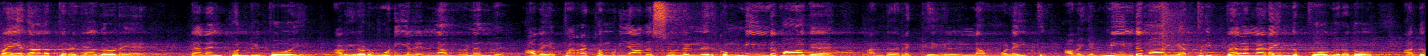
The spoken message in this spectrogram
வயதான பிறகு அதனுடைய பலன் குன்றி போய் அவைகளோட முடிகள் எல்லாம் விழுந்து அவைகள் பறக்க முடியாத சூழ்நிலையில் இருக்கும் மீண்டுமாக அந்த ரெக்கைகள் எல்லாம் முளைத்து அவைகள் மீண்டுமாக எப்படி பலன் அடைந்து போகிறதோ அது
